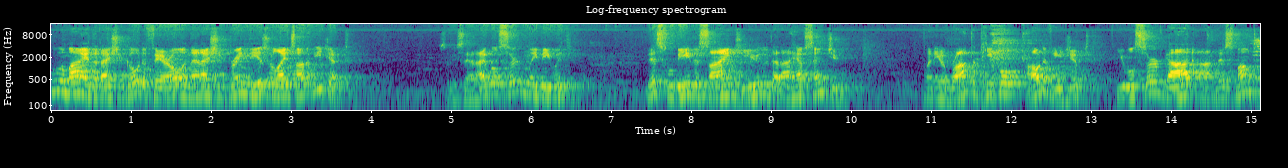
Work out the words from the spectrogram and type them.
Who am I that I should go to Pharaoh and that I should bring the Israelites out of Egypt? So he said, I will certainly be with you. This will be the sign to you that I have sent you. When you have brought the people out of Egypt, you will serve God on this mountain.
